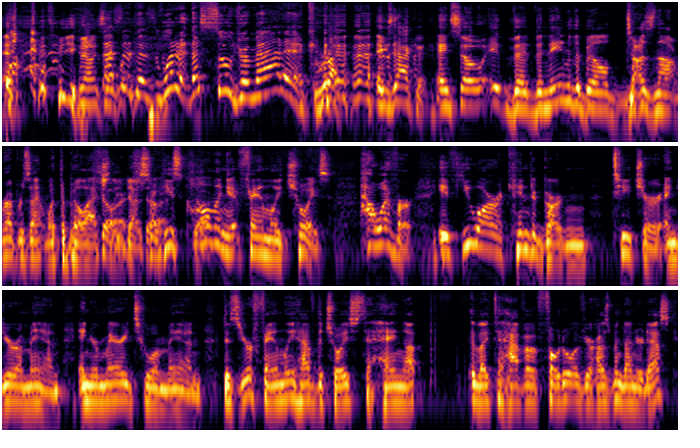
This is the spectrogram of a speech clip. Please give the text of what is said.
you know, it's That's, like, that's, what, that's so dramatic. right exactly and so it, the the name of the bill does not represent what the bill actually Sure, does so sure, he's sure. calling it family choice however if you are a kindergarten teacher and you're a man and you're married to a man does your family have the choice to hang up like to have a photo of your husband on your desk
